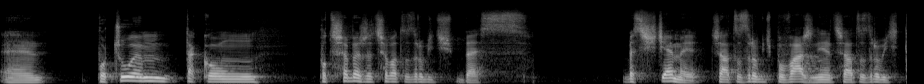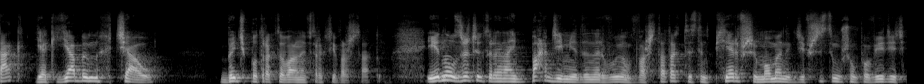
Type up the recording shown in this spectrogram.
e, poczułem taką potrzebę, że trzeba to zrobić bez bez ściemy. Trzeba to zrobić poważnie, trzeba to zrobić tak, jak ja bym chciał być potraktowany w trakcie warsztatu. I jedną z rzeczy, które najbardziej mnie denerwują w warsztatach, to jest ten pierwszy moment, gdzie wszyscy muszą powiedzieć,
